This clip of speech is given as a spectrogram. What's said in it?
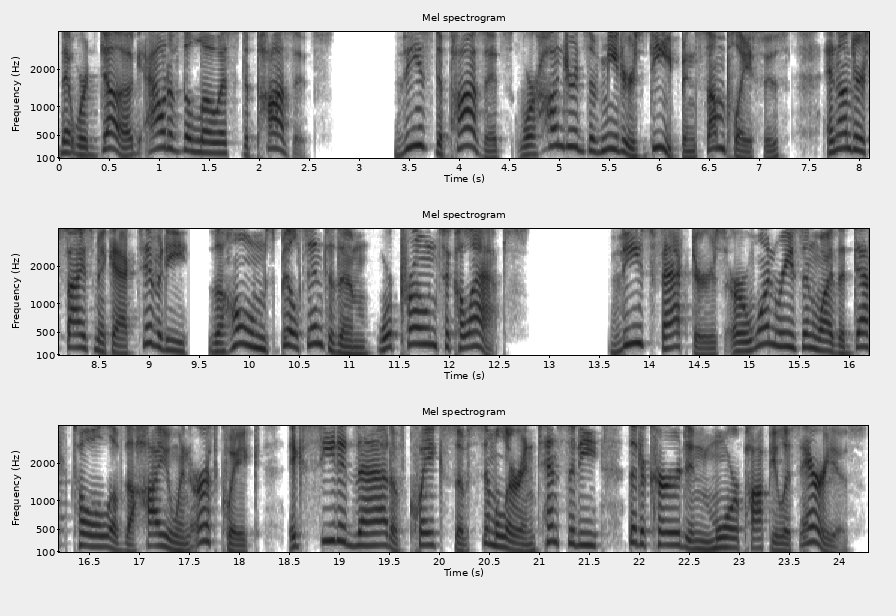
that were dug out of the loess deposits. These deposits were hundreds of meters deep in some places, and under seismic activity, the homes built into them were prone to collapse. These factors are one reason why the death toll of the Haiyuan earthquake exceeded that of quakes of similar intensity that occurred in more populous areas.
